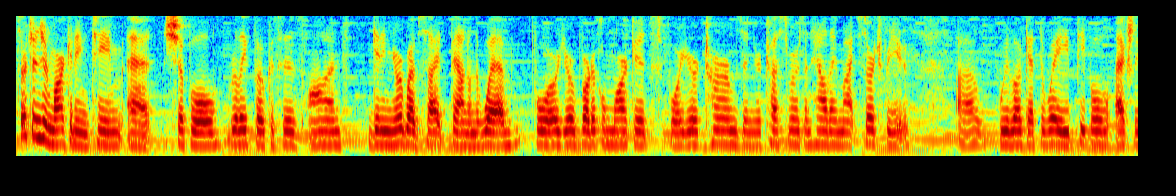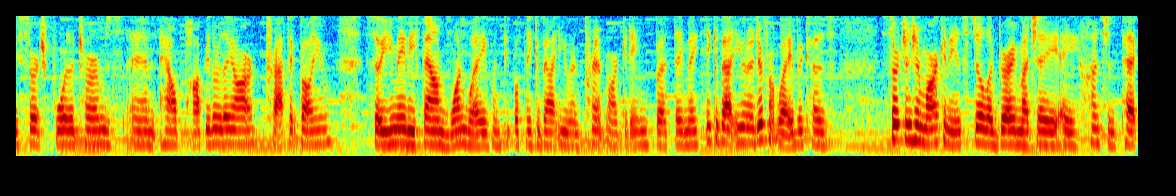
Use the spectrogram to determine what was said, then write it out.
Search engine marketing team at Schipul really focuses on getting your website found on the web for your vertical markets, for your terms and your customers and how they might search for you. Uh, we look at the way people actually search for the terms and how popular they are, traffic volume. So you may be found one way when people think about you in print marketing, but they may think about you in a different way because search engine marketing is still a very much a, a hunt and peck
